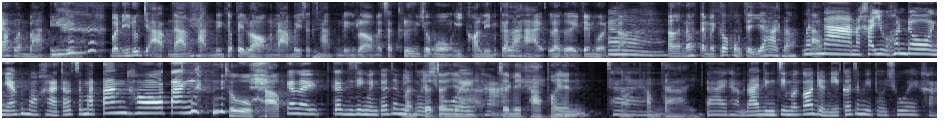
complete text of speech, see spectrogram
ยากลำบากนิดนึงวันนี้ลูกจะอาบน้ำถังนึงก็ไปลองน้ำไว้สักถังหนึ่งรอมาสักครึ่งชั่วโมงอีกคลอรีนมันก็ละหายระเหยไปหมดเนาะอ่าเออเนาะแต่มันก็คงจะยากเนาะมันอะนานนะคะ อยู่คอนโดอย่างเงี้ยคุณหมอคะเราจะมาตั้งท่อตั้งถูกครับก็เลยก็จริงๆมันก็จะมีมันตัวก็จะช่วยยากค่ะใช่ไหมครับเพราะฉะนั้นใช่เนาะทำได้ได้ทำได้จริงๆมันก็เดี๋ยวนี้ก็จะมีตัวช่วยค่ะ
